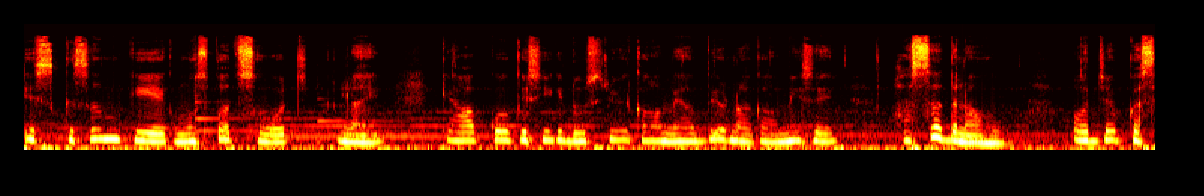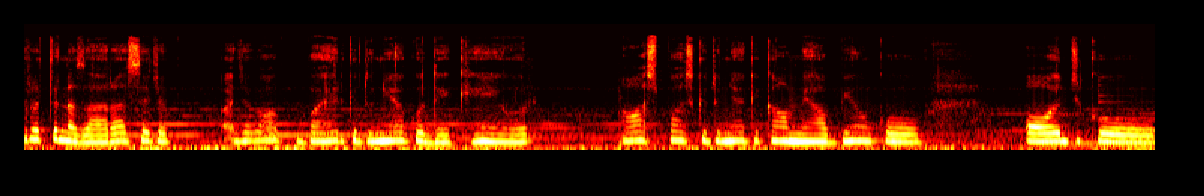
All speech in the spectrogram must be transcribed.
اس قسم کی ایک مثبت سوچ لائیں کہ آپ کو کسی کی دوسری کامیابی اور ناکامی سے حسد نہ ہو اور جب کثرت نظارہ سے جب جب آپ باہر کی دنیا کو دیکھیں اور آس پاس کی دنیا کی کامیابیوں کو، اوج کو،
